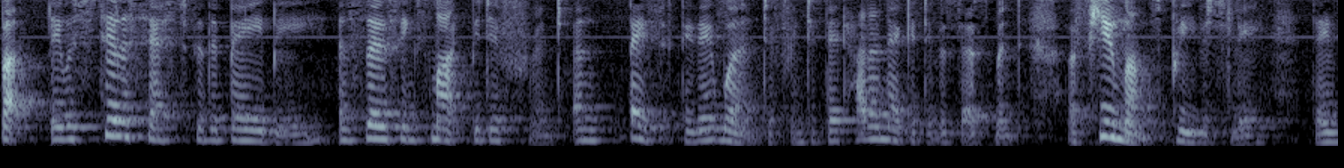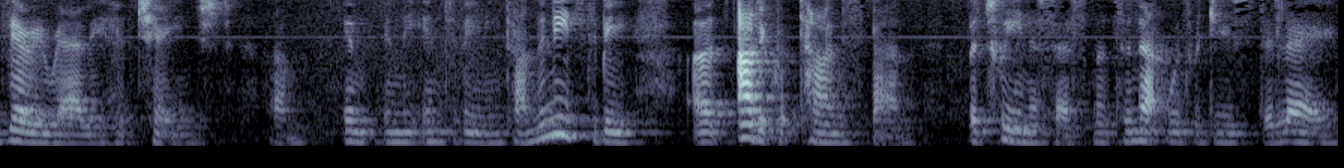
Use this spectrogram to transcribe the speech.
but they were still assessed for the baby as though things might be different. And basically, they weren't different. If they'd had a negative assessment a few months previously, they very rarely had changed um, in, in the intervening time. There needs to be an adequate time span between assessments and that would reduce delay.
